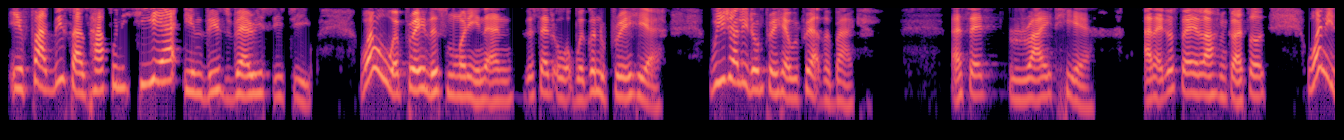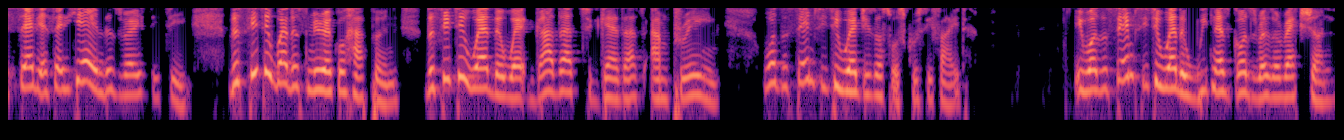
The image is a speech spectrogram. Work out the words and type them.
In fact, this has happened here in this very city. When we were praying this morning and they said, Oh, we're going to pray here, we usually don't pray here, we pray at the back. I said, right here. And I just started laughing because I thought, when he said, he said, here in this very city, the city where this miracle happened, the city where they were gathered together and praying, was the same city where Jesus was crucified. It was the same city where they witnessed God's resurrection.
